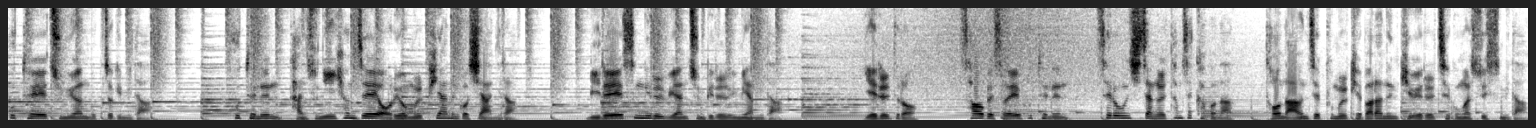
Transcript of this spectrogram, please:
후퇴의 중요한 목적입니다. 후퇴는 단순히 현재의 어려움을 피하는 것이 아니라 미래의 승리를 위한 준비를 의미합니다. 예를 들어 사업에서의 후퇴는 새로운 시장을 탐색하거나 더 나은 제품을 개발하는 기회를 제공할 수 있습니다.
